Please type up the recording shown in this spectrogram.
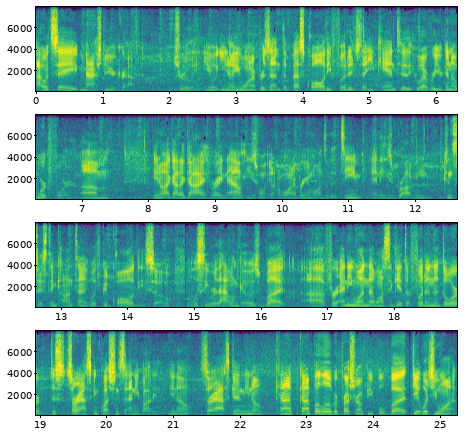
I would say master your craft. Truly, you you know you want to present the best quality footage that you can to whoever you're going to work for. Um, you know, I got a guy right now. He's I want to bring him onto the team, and he's brought me consistent content with good quality. So we'll see where that one goes. But uh, for anyone that wants to get their foot in the door, just start asking questions to anybody. You know, start asking. You know, kind of kind of put a little bit of pressure on people, but get what you want.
